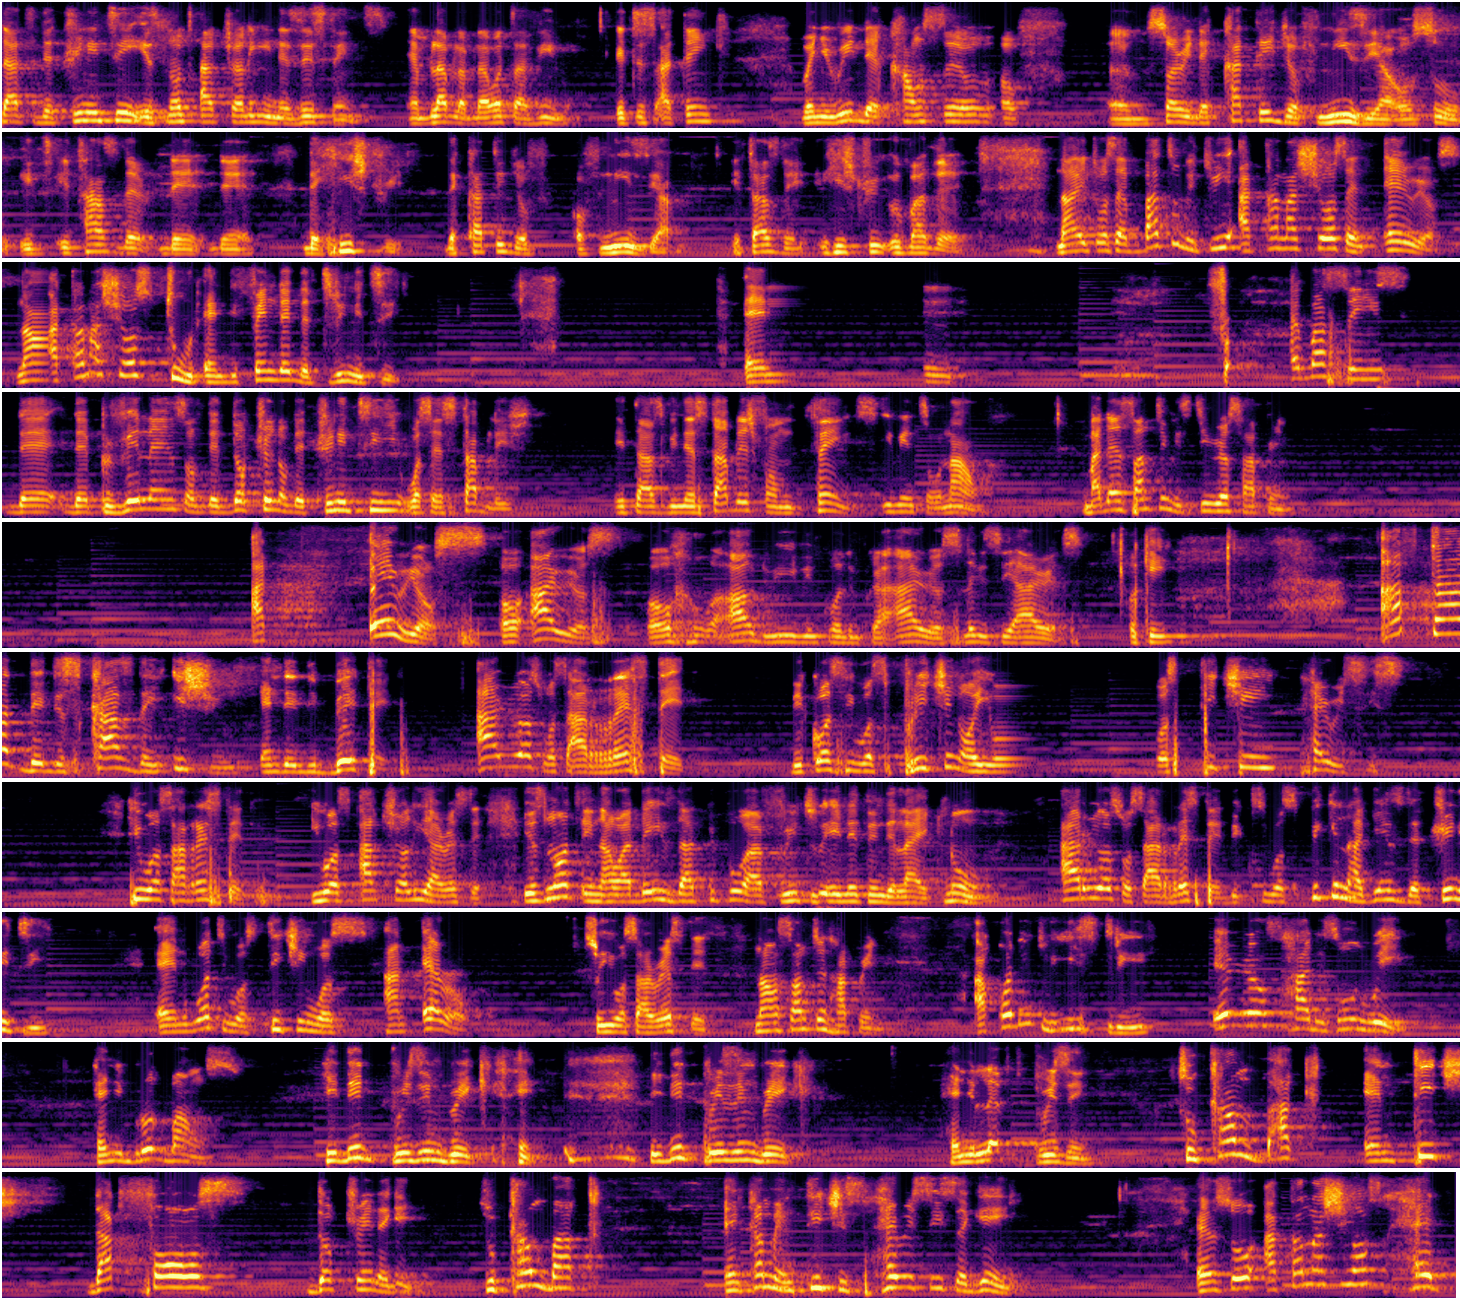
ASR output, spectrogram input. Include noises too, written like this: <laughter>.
that the Trinity is not actually in existence and blah blah blah. What have you? It is, I think, when you read the Council of, um, sorry, the Carthage of Nicaea also, it it has the the the, the history, the Carthage of of Nicaea. It has the history over there. Now it was a battle between Athanasius and Arius. Now Athanasius stood and defended the Trinity, and ever since the, the prevalence of the doctrine of the Trinity was established, it has been established from things even till now. But then something mysterious happened. At Arius or Arius, or <laughs> how do we even call him? Arius. Let me say Arius. Okay. After they discussed the issue and they debated, Arius was arrested because he was preaching or he was teaching heresies. He was arrested. He was actually arrested. It's not in our days that people are free to do anything they like. No. Arius was arrested because he was speaking against the Trinity and what he was teaching was an error. So he was arrested. Now something happened. According to history, Arius had his own way and he broke bounds. He did prison break. <laughs> he did prison break and he left prison to come back and teach that false doctrine again, to come back and come and teach his heresies again. And so Athanasius heard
